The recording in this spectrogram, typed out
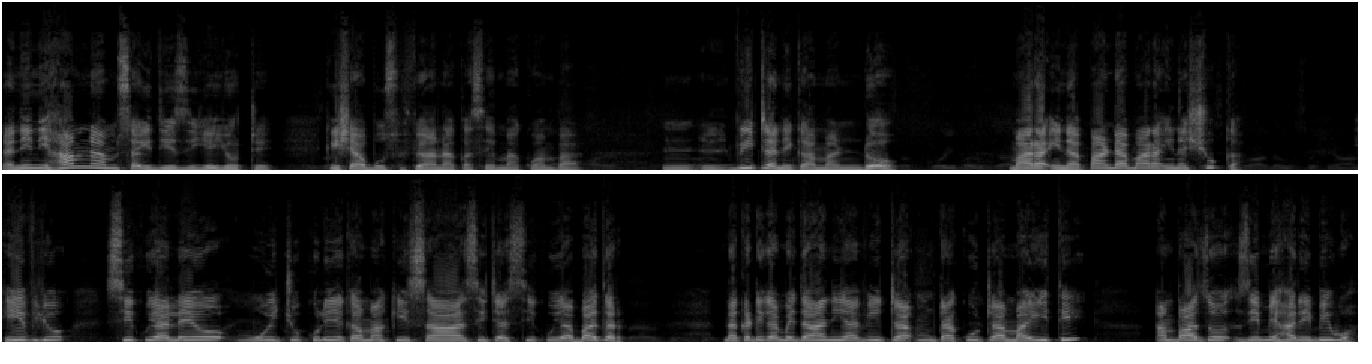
na nini? Hamna msaidizi yeyote. Kisha abu sufian akasema kwamba vita ni kama ndoo. Mara inapanda mara inashuka. Hivyo siku ya leo muichukulie kama kisasi cha siku ya badr. Na katika medani ya vita mtakuta maiti ambazo zimeharibiwa.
